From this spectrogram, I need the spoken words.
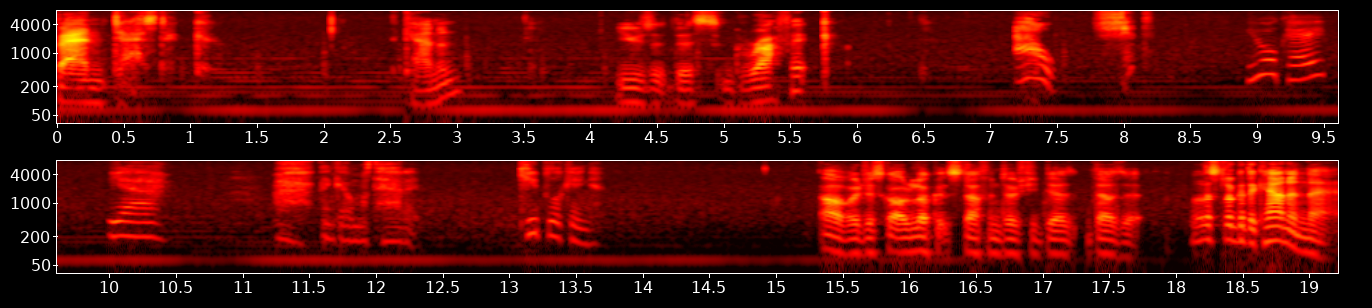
Fantastic. The cannon. Use it this graphic. Ow! Shit! You okay? Yeah. I think I almost had it. Keep looking. Oh, we just gotta look at stuff until she does does it. Well, let's look at the cannon then.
